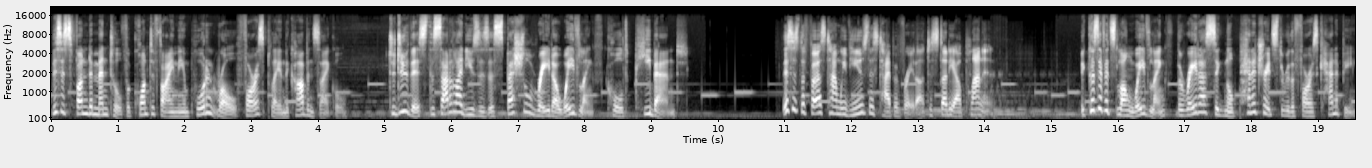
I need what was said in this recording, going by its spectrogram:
This is fundamental for quantifying the important role forests play in the carbon cycle. To do this, the satellite uses a special radar wavelength called P-band. This is the first time we've used this type of radar to study our planet. Because of its long wavelength, the radar signal penetrates through the forest canopy,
